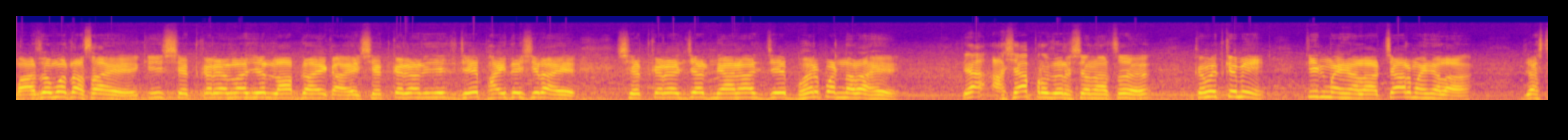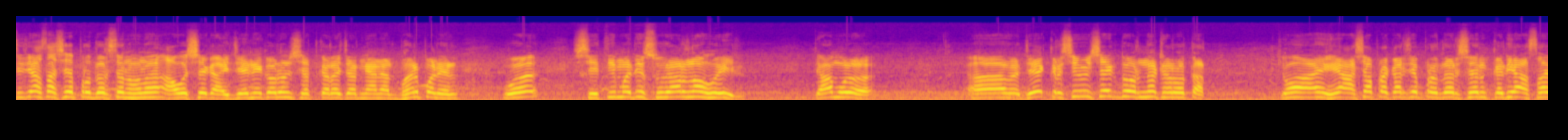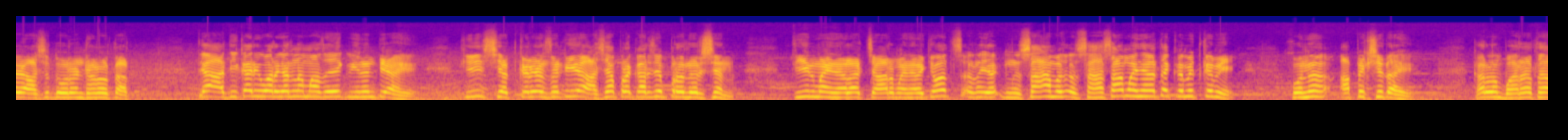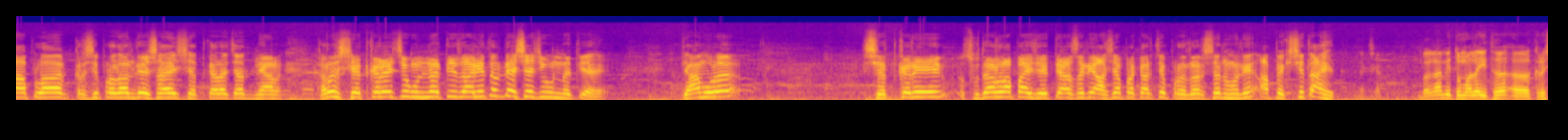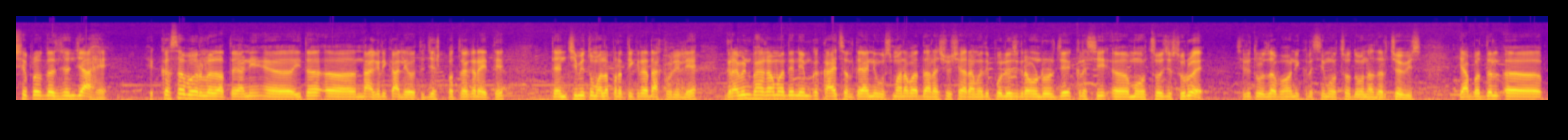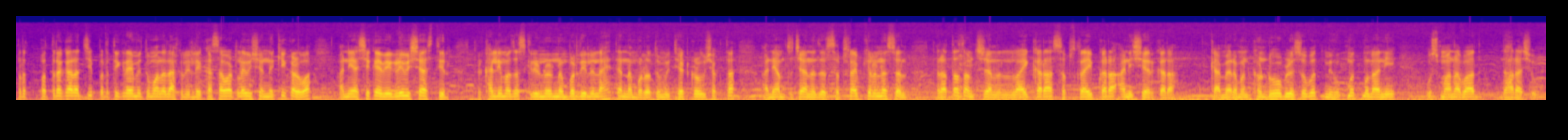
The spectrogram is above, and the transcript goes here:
माझं मत असं आहे की शेतकऱ्यांना जे लाभदायक आहे शेतकऱ्यांना जे जे फायदेशीर आहे शेतकऱ्यांच्या ज्ञानात जे भर पडणार आहे त्या अशा प्रदर्शनाचं कमीत कमी तीन महिन्याला चार महिन्याला जास्तीत जास्त असे प्रदर्शन होणं आवश्यक आहे जेणेकरून शेतकऱ्याच्या ज्ञानात भर पडेल व शेतीमध्ये सुधारणा होईल. त्यामुळं जे कृषीविषयक धोरणं ठरवतात किंवा हे अशा प्रकारचे प्रदर्शन कधी असावे असे धोरण ठरवतात त्या अधिकारी वर्गांना माझं एक विनंती आहे की शेतकऱ्यांसाठी अशा प्रकारचे प्रदर्शन तीन महिन्याला चार महिन्याला किंवा सहा म- सहा सहा महिन्याला तर कमीत कमी होणं अपेक्षित आहे. कारण भारत हा आपला कृषीप्रधान देश आहे शेतकऱ्याच्या ज्ञान कारण शेतकऱ्याची उन्नती झाली तर देशाची उन्नती आहे. त्यामुळं शेतकरी सुधारला पाहिजे त्यासाठी अशा प्रकारचे प्रदर्शन होणे अपेक्षित आहेत अच्छा. बघा मी तुम्हाला इथं कृषी प्रदर्शन जे आहे हे कसं भरलं जातं आणि इथं नागरिक आले होते ज्येष्ठ पत्रकार आहेत ते. त्यांची मी तुम्हाला प्रतिक्रिया दाखवलेली आहे. ग्रामीण भागामध्ये नेमकं काय चालतं आहे आणि उस्मानाबाद धाराशिव शहरामध्ये पोलीस ग्राउंडवर जे कृषी महोत्सव जे सुरू आहे श्री तुळजाभवानी कृषी महोत्सव दोन हजार चोवीस याबद्दल प्र पत्रकाराची प्रतिक्रिया मी तुम्हाला दाखवलेली आहे. कसा वाटला विषय नक्की कळवा. आणि असे काही वेगळे विषय असतील तर खाली माझा स्क्रीनवर नंबर दिलेला आहे. त्या नंबरला तुम्ही थेट कळू शकता. आणि आमचं चॅनल जर सबस्क्राईब केलं नसेल तर आताच आमच्या चॅनलला लाईक करा सबस्क्राईब करा आणि शेअर करा. कॅमेरामन खंडू होबळेसोबत मी हुकमत मुलानी उस्मानाबाद धाराशिव.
